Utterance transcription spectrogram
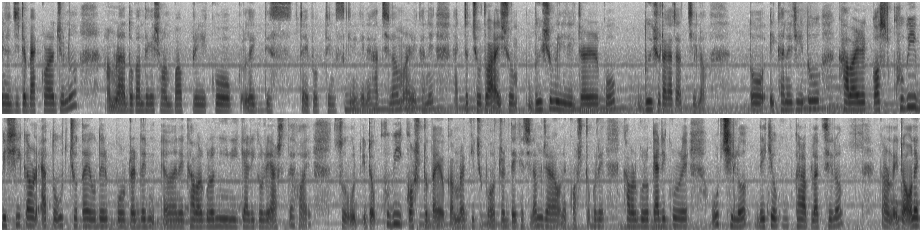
এনার্জিটা ব্যাক করার জন্য আমরা দোকান থেকে son papdi coke like this type of things কিনে কিনে খাচ্ছিলাম। আর এখানে একটা ছোটো আড়াইশো, দুইশো মিলিলিটারের কোক দুইশো টাকা চাচ্ছিল তো এখানে যেহেতু খাবারের কস্ট খুবই বেশি, কারণ এত উচ্চতায় ওদের পোর্টারদের মানে খাবারগুলো নিয়ে নিয়ে ক্যারি করে আসতে হয়। সো এটা খুবই কষ্টদায়ক। আমরা কিছু পোর্টার দেখেছিলাম যারা অনেক কষ্ট করে খাবারগুলো ক্যারি করে উঠছিল। দেখেও খুব খারাপ লাগছিল, কারণ এটা অনেক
